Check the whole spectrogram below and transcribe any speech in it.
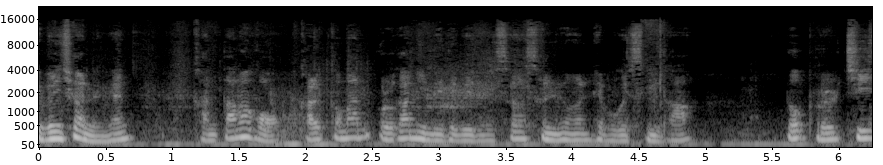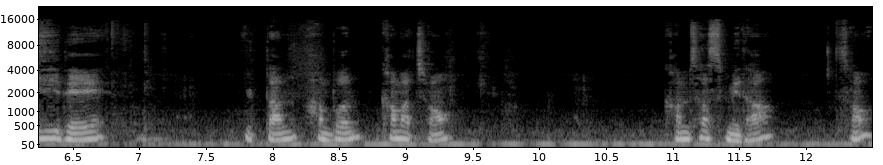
이번 시간에는 간단하고 깔끔한 올가미 매듭에 대해서 설명을 해보겠습니다. 로프를 지지대에 일단 한번 감았죠. 감쌌습니다. 그래서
